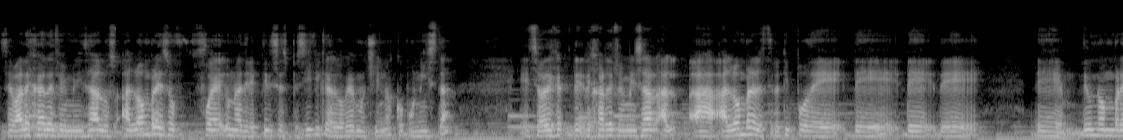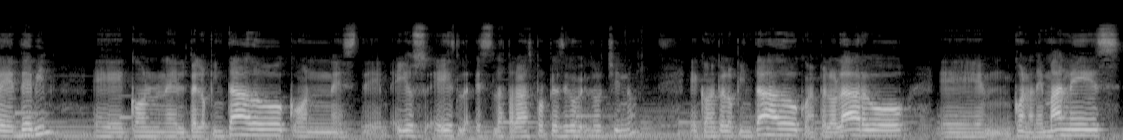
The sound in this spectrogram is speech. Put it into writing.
Se va a dejar de feminizar al hombre, eso fue una directriz específica del gobierno chino comunista. Eh, se va a dejar de feminizar al, hombre, el estereotipo de, un hombre débil eh, con el pelo pintado, con este, ellos, es, las palabras propias de gobierno chino, eh, con el pelo pintado, con el pelo largo, con ademanes.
